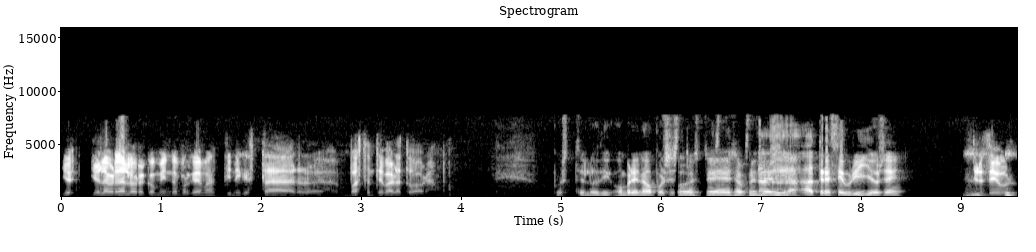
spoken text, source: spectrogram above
yo, yo la verdad lo recomiendo porque además tiene que estar bastante barato ahora. Pues te lo digo. Hombre, no, pues está Pues te sorprendería. a 13 eurillos, ¿eh? 13 euros.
